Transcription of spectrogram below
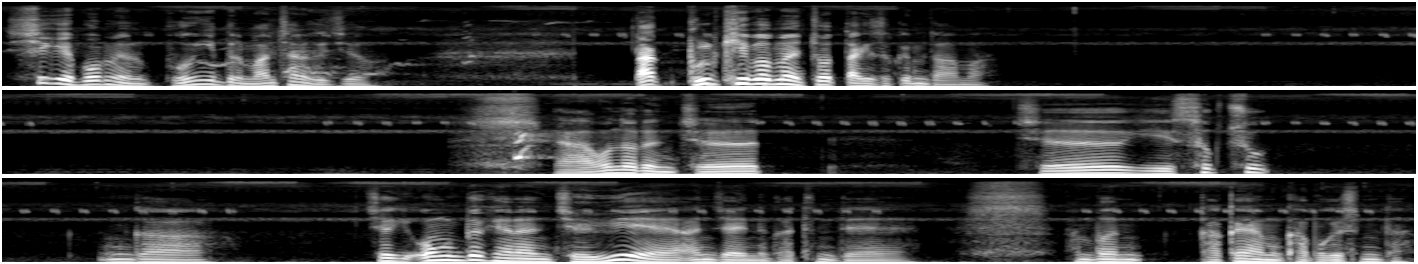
시계 보면 부엉이들 많잖아, 그죠? 딱불 켜보면 저 딱 있을 겁니다 아마 야 오늘은 저 저기 석축인가 저기 옹벽 해난 저 위에 앉아 있는 것 같은데 한번 가까이 한번 가보겠습니다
